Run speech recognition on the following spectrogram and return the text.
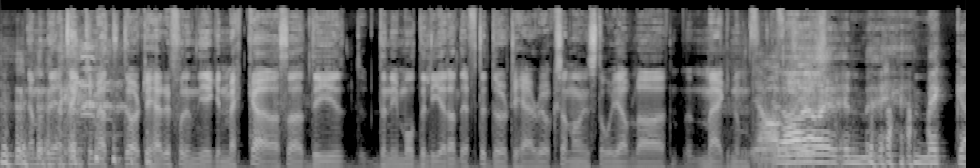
Ja, men jag tänker mig att Dirty Harry får en egen mecka. Alltså, det är ju, den är ju modellerad efter Dirty Harry också. Han har ju en stor jävla Magnum. Ja, Ja, ja en en mecka,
